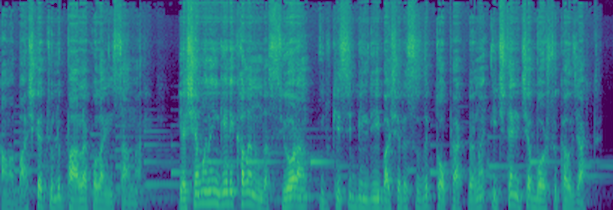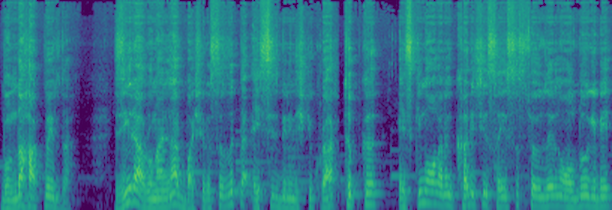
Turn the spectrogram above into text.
ama başka türlü parlak olan insanlar. Yaşamının geri kalanında Sioran ülkesi bildiği başarısızlık topraklarına içten içe borçlu kalacaktı. Bunda haklıydı da. Zira Rumenler başarısızlıkla eşsiz bir ilişki kurar. Tıpkı Eskimoğların kar için sayısız sözlerin olduğu gibi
